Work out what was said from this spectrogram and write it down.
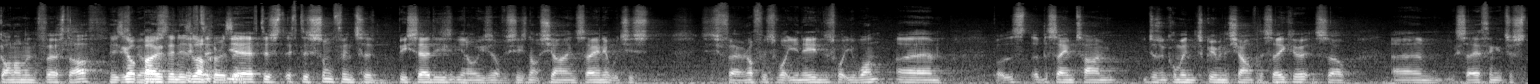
gone on in the first half. He's got both honest. in his If locker, the- has he? yeah, if there's if there's something to be said, he's you know he's obviously he's not shy in saying it, which is which is fair enough. It's what you need, it's what you want. Um, but at the- same time, he doesn't come in screaming and shouting for the sake of it. So, um, like I say I think it just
